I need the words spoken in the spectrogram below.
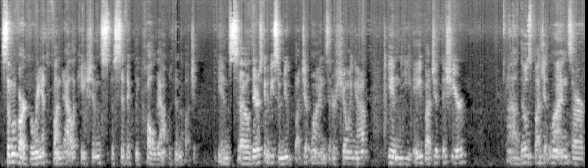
some of our grant fund allocations specifically called out within the budget. And so there's going to be some new budget lines that are showing up in the A budget this year. Uh, those budget lines are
